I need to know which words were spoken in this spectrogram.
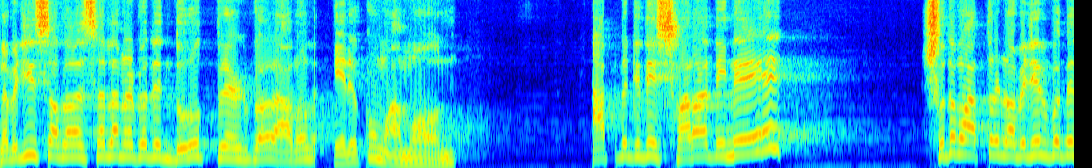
নবীজি সাল্লাহ সাল্লামের প্রতি দূরত প্রেরণ করার আমল এরকম আমল, আপনি যদি সারাদিনে শুধুমাত্র নবীজির প্রতি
